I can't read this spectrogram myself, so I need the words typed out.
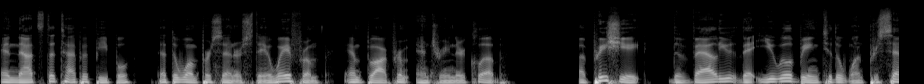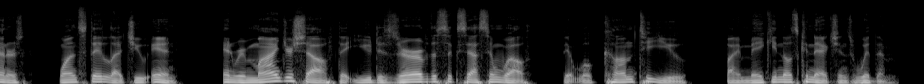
And that's the type of people that the one percenters stay away from and block from entering their club. Appreciate the value that you will bring to the one percenters once they let you in, and remind yourself that you deserve the success and wealth that will come to you by making those connections with them.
